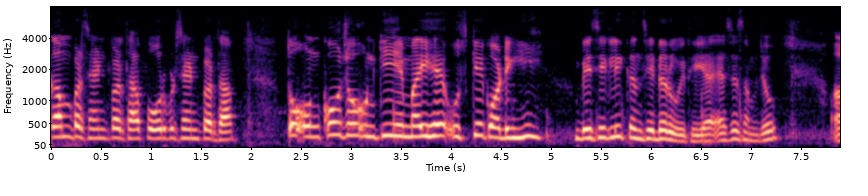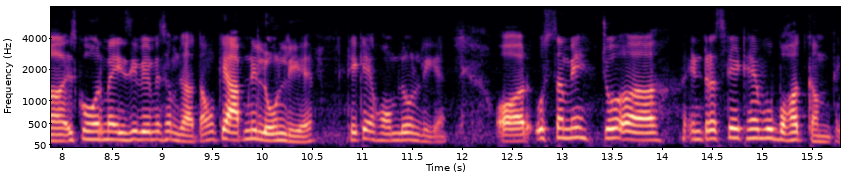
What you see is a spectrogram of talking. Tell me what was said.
कम परसेंट पर था फोर परसेंट पर था तो उनको जो उनकी ईएमआई है, उसके अकॉर्डिंग ही बेसिकली कंसिडर हुई थी या ऐसे समझो। इसको और मैं इजी वे में समझाता हूँ कि आपने लोन लिया है, ठीक है होम लोन लिया है। और उस समय जो इंटरेस्ट रेट है वो बहुत कम थे।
